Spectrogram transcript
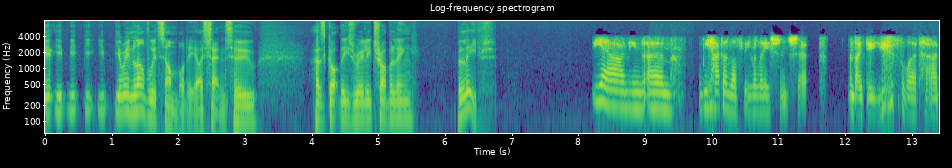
you, you, you, you, you're in love with somebody, I sense, who has got these really troubling beliefs. Yeah, I mean, um, we had a lovely relationship, and I do use the word had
